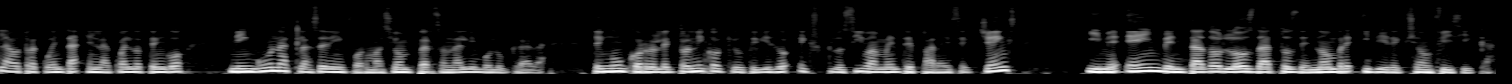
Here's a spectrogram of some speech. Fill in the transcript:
la otra cuenta en la cual no tengo ninguna clase de información personal involucrada. Tengo un correo electrónico que utilizo exclusivamente para ese exchange y me he inventado los datos de nombre y dirección física.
